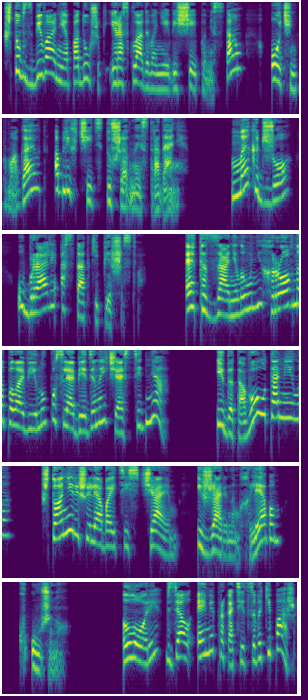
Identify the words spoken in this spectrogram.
что взбивание подушек и раскладывание вещей по местам очень помогают облегчить душевные страдания. Мэг и Джо убрали остатки пиршества. Это заняло у них ровно половину послеобеденной части дня. и до того утомила, что они решили обойтись чаем и жареным хлебом к ужину. Лори взял Эми прокатиться в экипаже,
